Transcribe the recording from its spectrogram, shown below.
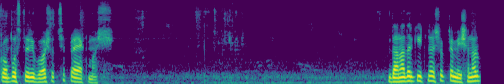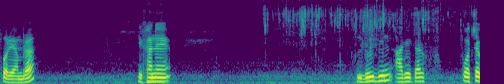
কম্পোস্ট তৈরির বয়স হচ্ছে প্রায় এক মাস। দানাদার কীটনাশকটা মেশানোর পরে আমরা এখানে দুই দিন আগেকার পচা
